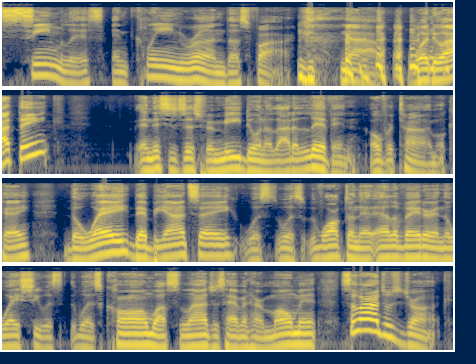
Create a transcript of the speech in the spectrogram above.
seamless and clean run thus far. now, what do I think? and this is just for me doing a lot of living over time, okay? The way that Beyonce was was walked on that elevator and the way she was was calm while Solange was having her moment. Solange was drunk.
